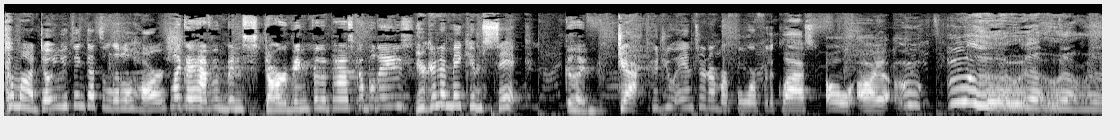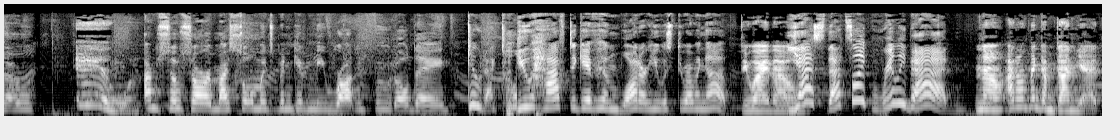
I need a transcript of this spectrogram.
Come on, don't you think that's a little harsh? Like I haven't been starving for the past couple days? You're gonna make him sick. Good. Jack, could you answer number four for the class? Oh, I. Ew. I'm so sorry. My soulmate's been giving me rotten food all day. Dude, I told you have to give him water. He was throwing up. Do I though? Yes, that's like really bad. No, I don't think I'm done yet.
